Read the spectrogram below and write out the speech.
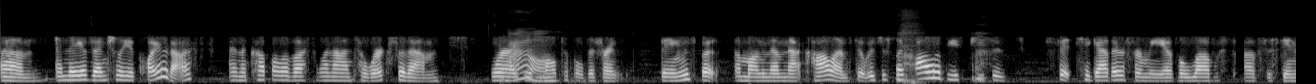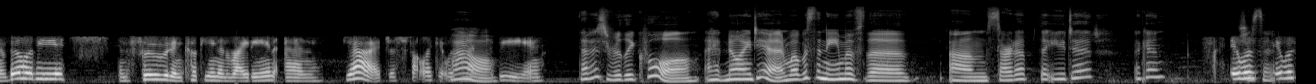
Um, and they eventually acquired us, and a couple of us went on to work for them, where I did multiple different things, but among them that column. So it was just like all of these pieces fit together for me of a love of sustainability and food and cooking and writing and yeah, it just felt like it was Wow. meant to be. That is really cool. I had no idea. And what was the name of the um, startup that you did again? It was a- it was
